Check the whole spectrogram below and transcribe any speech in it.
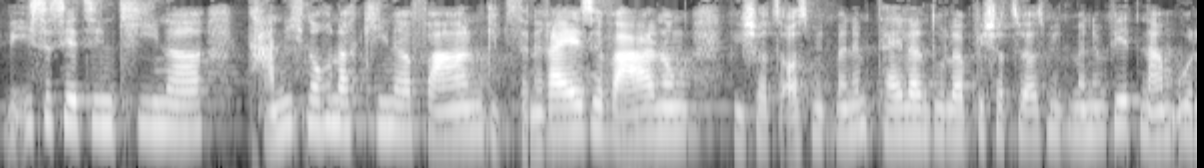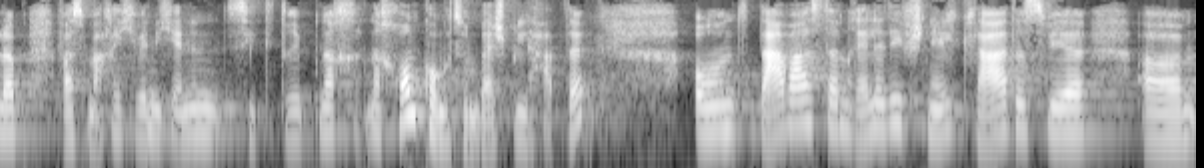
wie ist es jetzt in China? Kann ich noch nach China fahren? Gibt es eine Reisewarnung? Wie schaut es aus mit meinem Thailandurlaub? Wie schaut es aus mit meinem meinem Vietnamurlaub, was mache ich, wenn ich einen Citytrip nach, nach Hongkong zum Beispiel hatte. Und da war es dann relativ schnell klar, dass wir ähm,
